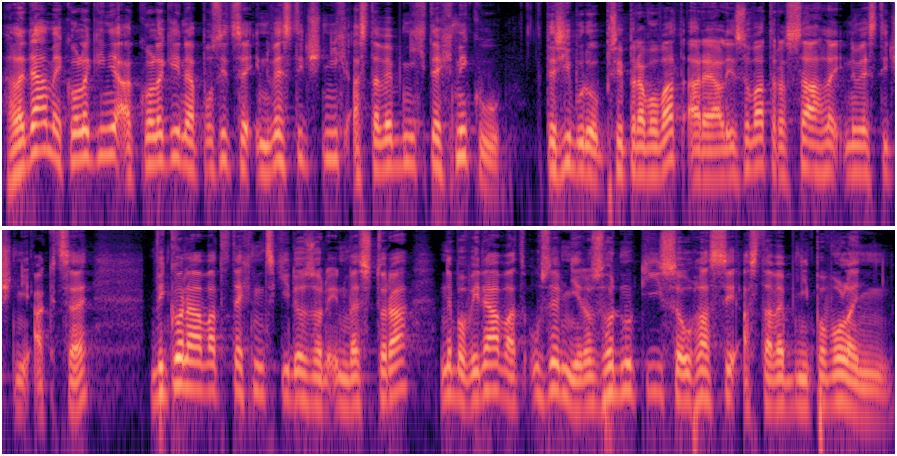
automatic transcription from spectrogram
Hledáme kolegyně a kolegy na pozice investičních a stavebních techniků, kteří budou připravovat a realizovat rozsáhlé investiční akce, vykonávat technický dozor investora nebo vydávat územní rozhodnutí, souhlasy a stavební povolení.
